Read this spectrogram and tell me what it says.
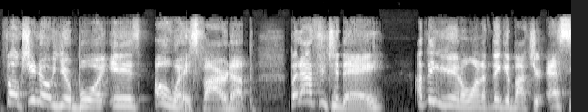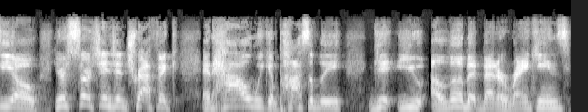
Folks, you know your boy is always fired up. But after today, I think you're going to want to think about your SEO, your search engine traffic, and how we can possibly get you a little bit better rankings.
